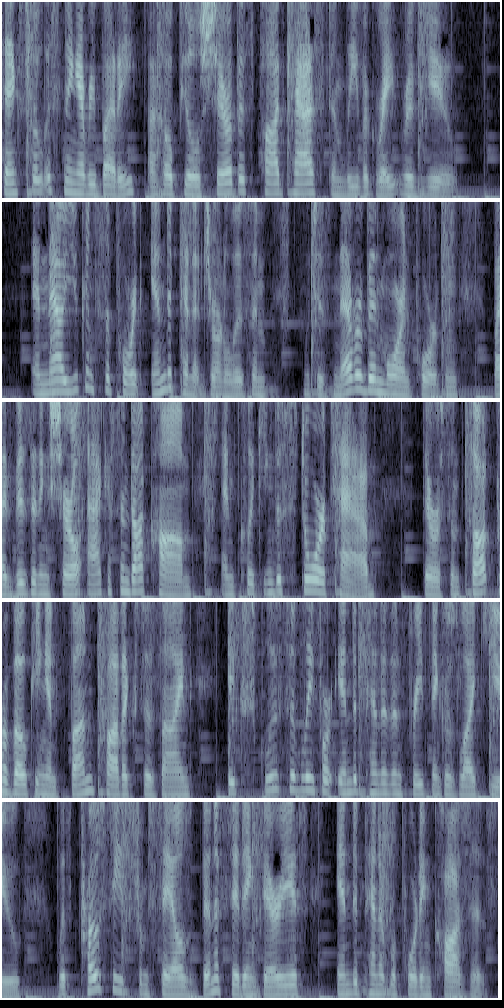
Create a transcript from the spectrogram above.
Thanks for listening, everybody. I hope you'll share this podcast and leave a great review. And now you can support independent journalism, which has never been more important, by visiting SharylAttkisson.com and clicking the Store tab. There are some thought provoking and fun products designed exclusively for independent and free thinkers like you, with proceeds from sales benefiting various independent reporting causes.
